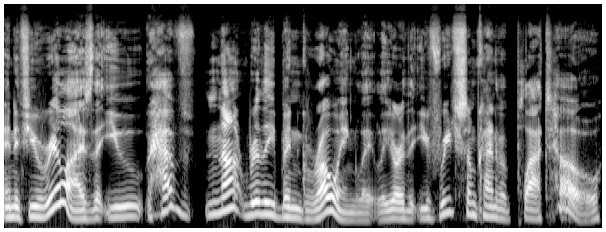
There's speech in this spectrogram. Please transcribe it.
And if you realize that you have not really been growing lately or that you've reached some kind of a plateau,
